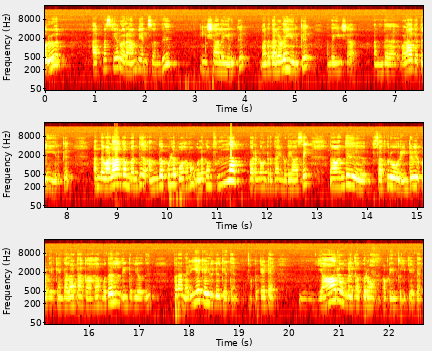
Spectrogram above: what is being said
ஒரு அட்மாஸ்பியர் ஒரு ஆம்பியன்ஸ் வந்து ஈஷாவில் இருக்குது மனதளவுலையும் இருக்குது அந்த ஈஷா அந்த வளாகத்துலேயும் இருக்குது அந்த வளாகம் வந்து அங்கக்குள்ளே போகாமல் உலகம் ஃபுல்லாக வரணுன்றது தான் என்னுடைய ஆசை. நான் வந்து சத்குரு ஒரு இன்டர்வியூ பண்ணியிருக்கேன் கலாட்டாக்காக. முதல் இன்டர்வியூ அது. அப்போ நான் நிறைய கேள்விகள் கேட்டேன். அப்போ கேட்டேன் யார் உங்களுக்கு அப்புறம் அப்படின்னு சொல்லி கேட்டேன்.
